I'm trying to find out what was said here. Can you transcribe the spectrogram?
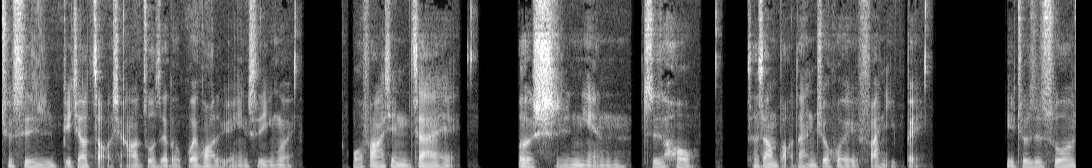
就是比较早想要做这个规划的原因，是因为我发现，在二十年之后，这张保单就会翻一倍。也就是说，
